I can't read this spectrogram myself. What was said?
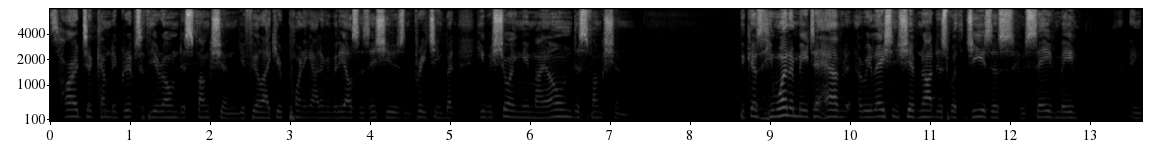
it's hard to come to grips with your own dysfunction. You feel like you're pointing out everybody else's issues and preaching, but he was showing me my own dysfunction. Because he wanted me to have a relationship not just with Jesus, who saved me and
